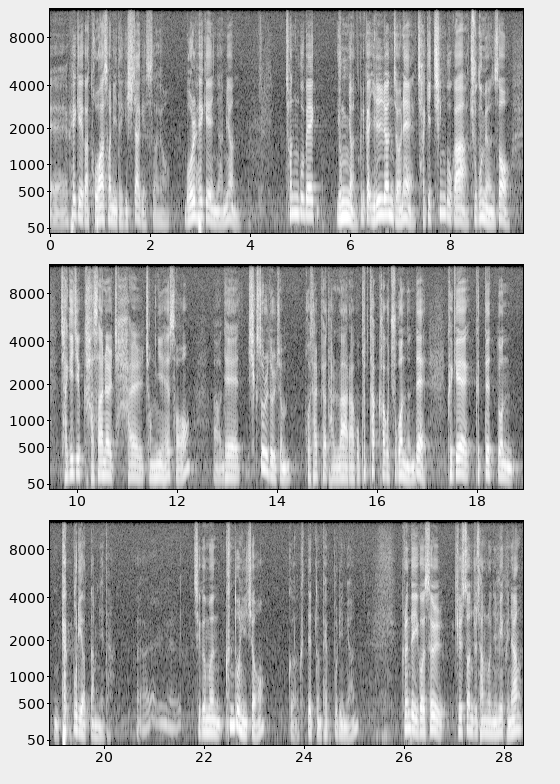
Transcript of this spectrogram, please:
에, 회개가 도화선이 되기 시작했어요. 뭘 회개했냐면 1906년 그러니까 1년 전에 자기 친구가 죽으면서 자기 집 가산을 잘 정리해서 어, 내 식솔들 좀 보살펴 달라라고 부탁하고 죽었는데 그게 그때 돈 100불이었답니다. 지금은 큰 돈이죠. 그, 그때 돈 100불이면. 그런데 이것을 길선주 장로님이 그냥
